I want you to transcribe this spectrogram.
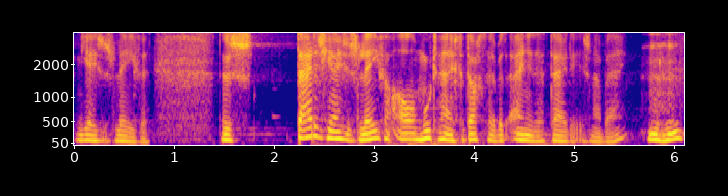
Jezus leven. Dus tijdens Jezus leven al moet hij gedacht hebben: het einde der tijden is nabij. Mm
